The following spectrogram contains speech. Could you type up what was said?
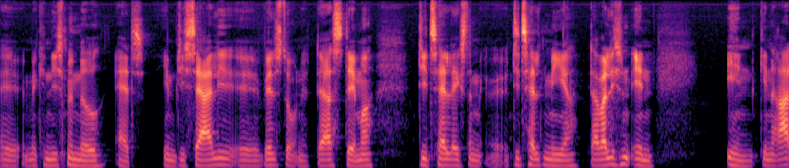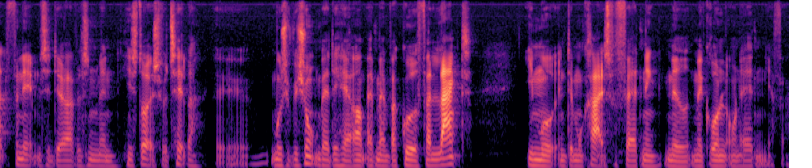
øh, mekanisme med, at jamen, de særlige øh, velstående, deres stemmer, de talte, ekstra, øh, de talte mere. Der var ligesom en, en generel fornemmelse, det var i hvert fald sådan, man historisk fortæller, øh, motivation bag det her om, at man var gået for langt imod en demokratisk forfatning med, med grundloven af 1849.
